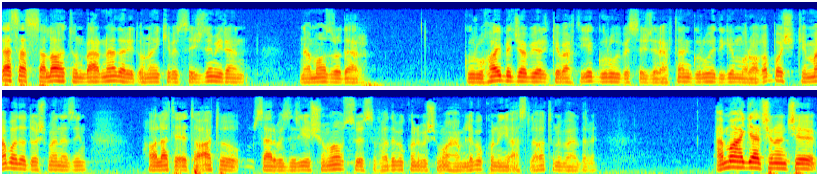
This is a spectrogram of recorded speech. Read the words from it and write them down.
دست از صلاحتون بر ندارید. اونایی که به سجده میرن نماز رو در گروه های به جا بیارید که وقتی یک گروه به سجده رفتن گروه دیگه مراقب باشه که مبادا دشمن از این حالت اطاعت و سربزیری شما سو استفاده بکنه به شما حمله بکنه یا اسلحاتون رو برداره. اما اگر چنانچه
